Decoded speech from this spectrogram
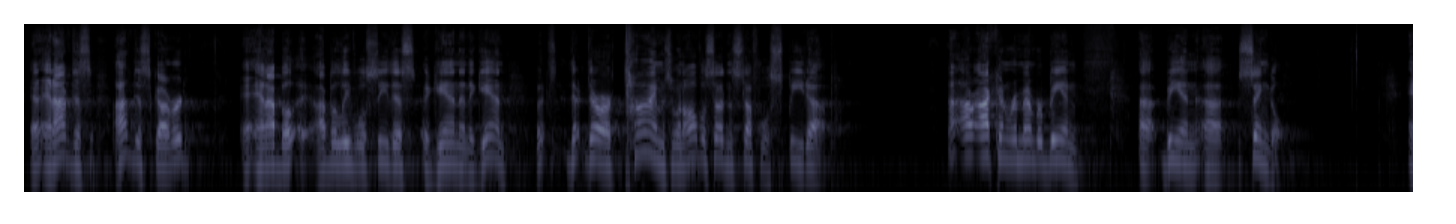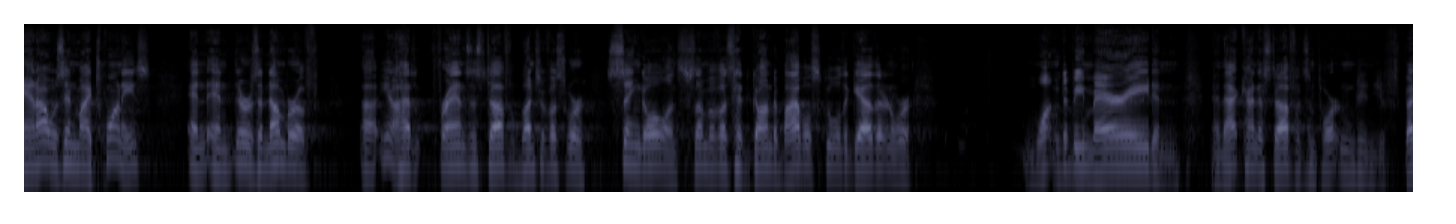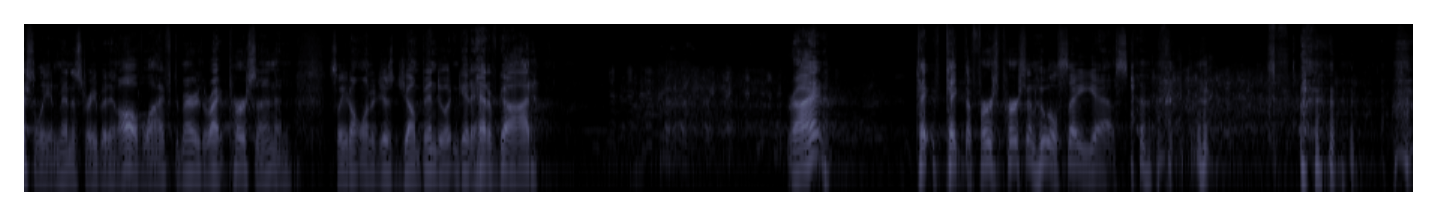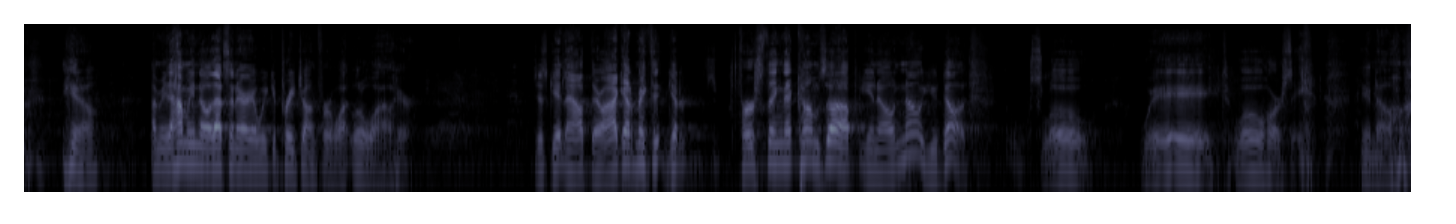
And, and I've, just, I've discovered And I, be, I believe we'll see this again and again. But there, there are times when all of a sudden stuff will speed up. I, I can remember being, uh, being uh, single. And I was in my 20s, and, and there was a number of, uh, you know, I had friends and stuff. A bunch of us were single, and some of us had gone to Bible school together and were wanting to be married and, and that kind of stuff. It's important, especially in ministry, but in all of life, to marry the right person. And so you don't want to just jump into it and get ahead of God. right? Take, take the first person who will say yes. you know, I mean, how many know that's an area we could preach on for a little while here? Just getting out there. I got to make the get first thing that comes up. You know, no, you don't. Slow. Wait. Whoa, horsey. You know. All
